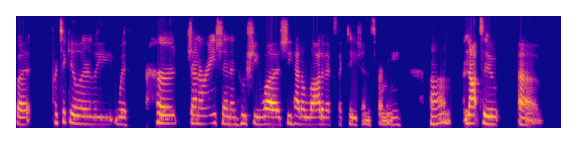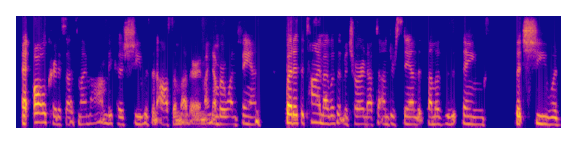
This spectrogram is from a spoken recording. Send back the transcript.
But particularly with her generation and who she was, she had a lot of expectations for me. Um, not to uh, at all criticize my mom because she was an awesome mother and my number one fan. But at the time, I wasn't mature enough to understand that some of the things that she would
